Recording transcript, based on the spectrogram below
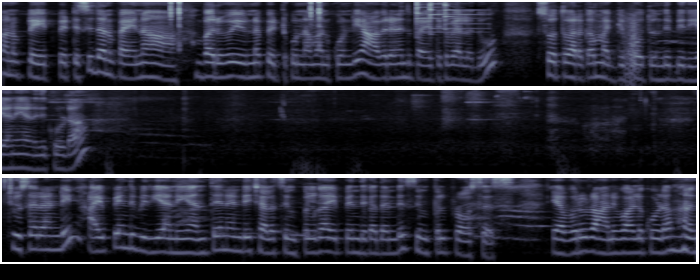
మనం ప్లేట్ పెట్టేసి దానిపైన బరువు ఏమైనా పెట్టుకున్నాం అనుకోండి ఆవిరి అనేది బయటకు వెళ్ళదు. సో త్వరగా మగ్గిపోతుంది బిర్యానీ అనేది కూడా. చూసారండి అయిపోయింది బిర్యానీ. అంతేనండి చాలా సింపుల్గా అయిపోయింది కదండి. Simple process. ఎవరు రాని వాళ్ళు కూడా మనం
